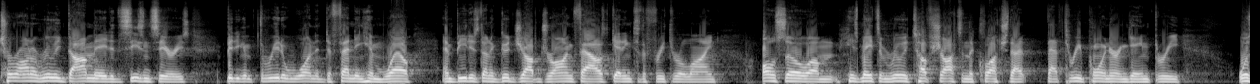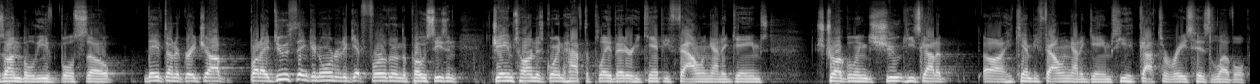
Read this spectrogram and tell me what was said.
Toronto really dominated the season series, beating him three to one and defending him well. Embiid has done a good job drawing fouls, getting to the free throw line. Also, um, he's made some really tough shots in the clutch. That that three pointer in Game Three was unbelievable. So They've done a great job, but I do think in order to get further in the postseason, James Harden is going to have to play better. He can't be fouling out of games, struggling to shoot. He's got to. Uh, he can't be fouling out of games. He's got to raise his level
